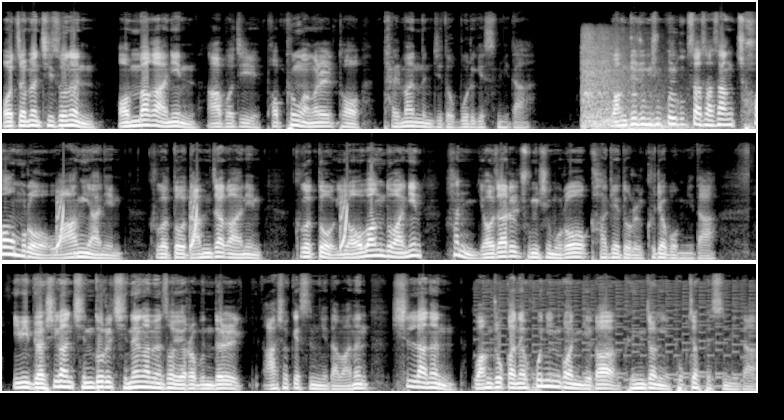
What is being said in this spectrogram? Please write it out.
어쩌면 지소는 엄마가 아닌 아버지 버풍왕을 더 닮았는지도 모르겠습니다. 왕조 중심 꿀국사 사상 처음으로 왕이 아닌 그것도 남자가 아닌 그것도 여왕도 아닌 한 여자를 중심으로 가계도를 그려봅니다. 이미 몇 시간 진도를 진행하면서 여러분들 아셨겠습니다만은 신라는 왕족 간의 혼인 관계가 굉장히 복잡했습니다.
